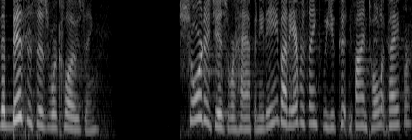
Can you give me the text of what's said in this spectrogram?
the businesses were closing. Shortages were happening. Did anybody ever think well, you couldn't find toilet paper?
